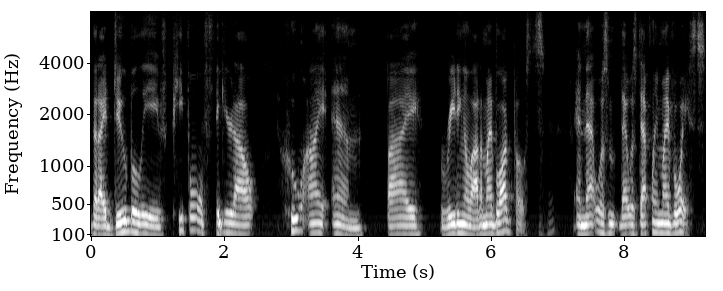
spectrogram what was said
that I do believe people figured out who I am by reading a lot of my blog posts. Mm-hmm. And that was that was definitely my voice.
